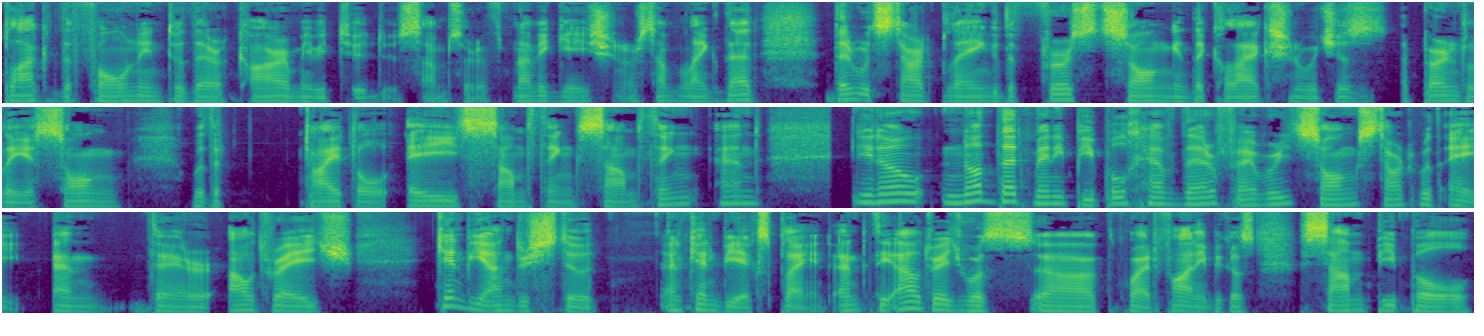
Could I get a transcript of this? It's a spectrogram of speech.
plugged the phone into their car, maybe to do some sort of navigation or something like that, they would start playing the first song in the collection, which is apparently a song with a title A something something. And, you know, not that many people have their favorite songs start with A, and their outrage can be understood and can be explained. And the outrage was uh, quite funny because some people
